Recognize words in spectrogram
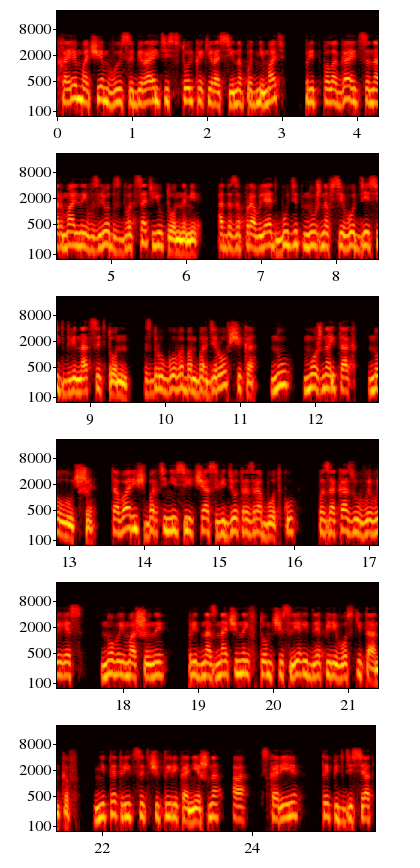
ХМ, а чем вы собираетесь столько керосина поднимать? Предполагается нормальный взлет с 20 тоннами, а дозаправлять будет нужно всего 10-12 тонн. С другого бомбардировщика, ну, можно и так, но лучше. Товарищ Бартини сейчас ведет разработку, по заказу ВВС, новой машины, предназначенной в том числе и для перевозки танков. Не Т-34 конечно, а, скорее, Т-50,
